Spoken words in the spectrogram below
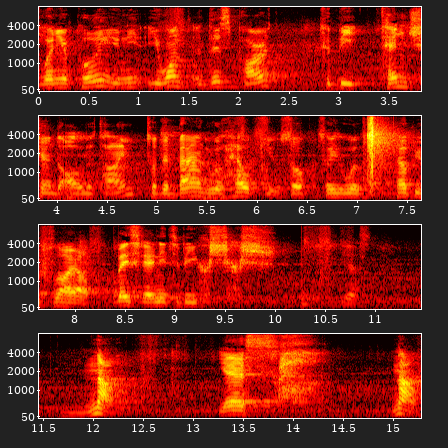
when you're pulling, you need you want this part to be tensioned all the time, so the band will help you. So so it will help you fly up. Basically, I need to be. Yes. Now. Yes. Now.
